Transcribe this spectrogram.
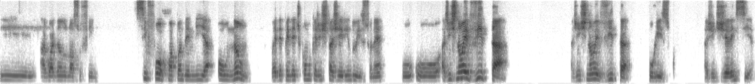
e aguardando o nosso fim. Se for com a pandemia ou não, vai depender de como que a gente está gerindo isso, né? O, o, a gente não evita, a gente não evita o risco, a gente gerencia.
